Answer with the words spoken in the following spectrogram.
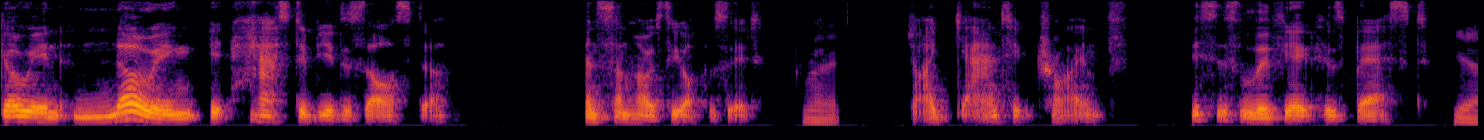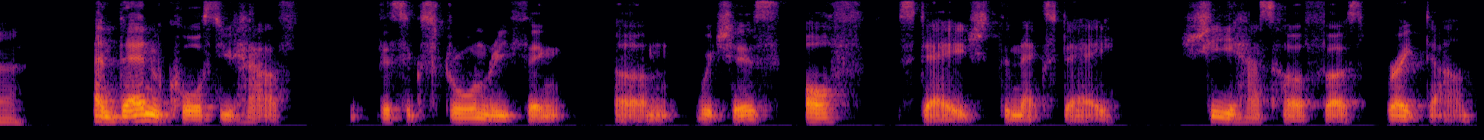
go in knowing it has to be a disaster. And somehow it's the opposite. Right. Gigantic triumph. This is Olivier at his best. Yeah. And then, of course, you have this extraordinary thing, um, which is off stage the next day. She has her first breakdown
